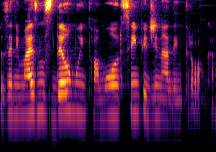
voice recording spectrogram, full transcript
os animais nos dão muito amor sem pedir nada em troca.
